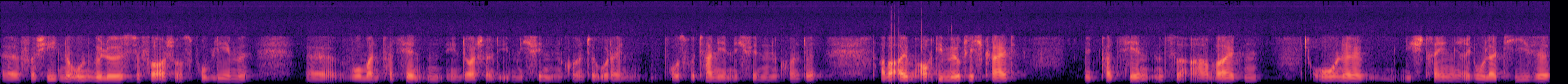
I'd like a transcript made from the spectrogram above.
äh, verschiedene ungelöste Forschungsprobleme, wo man Patienten in Deutschland eben nicht finden konnte oder in Großbritannien nicht finden konnte aber eben auch die Möglichkeit, mit Patienten zu arbeiten, ohne die strengen Regulative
